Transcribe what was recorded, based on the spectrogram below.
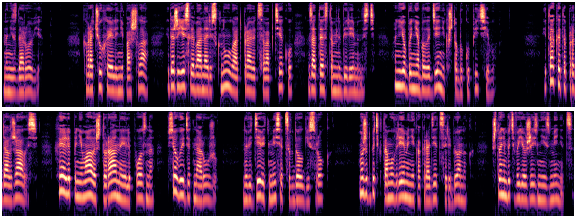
на нездоровье. К врачу Хейли не пошла, и даже если бы она рискнула отправиться в аптеку за тестом на беременность, у нее бы не было денег, чтобы купить его. И так это продолжалось. Хейли понимала, что рано или поздно все выйдет наружу, но ведь девять месяцев — долгий срок. Может быть, к тому времени, как родится ребенок, что-нибудь в ее жизни изменится.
